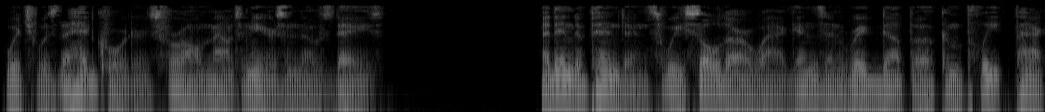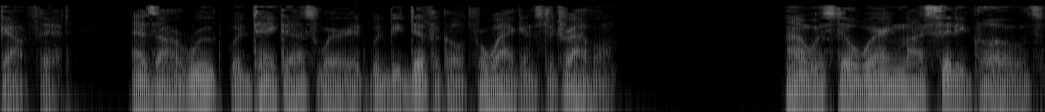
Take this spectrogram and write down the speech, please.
which was the headquarters for all mountaineers in those days. At Independence, we sold our wagons and rigged up a complete pack outfit, as our route would take us where it would be difficult for wagons to travel. I was still wearing my city clothes,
